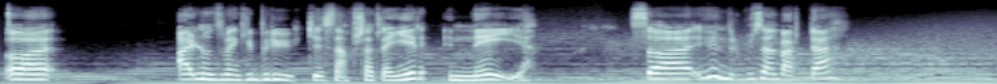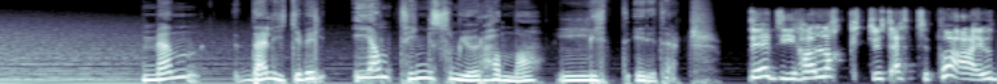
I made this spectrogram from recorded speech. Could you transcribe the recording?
Og er det noen som egentlig bruker Snapchat lenger? Nei. Så 100 verdt det. Men det er likevel én ting som gjør Hanna litt irritert. det de har lagt ut etterpå, er jo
